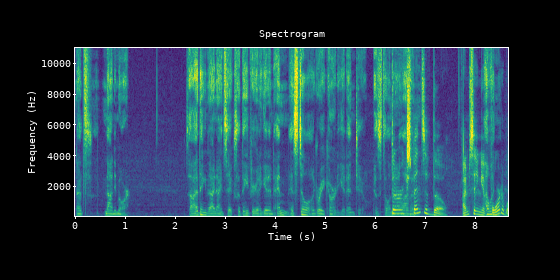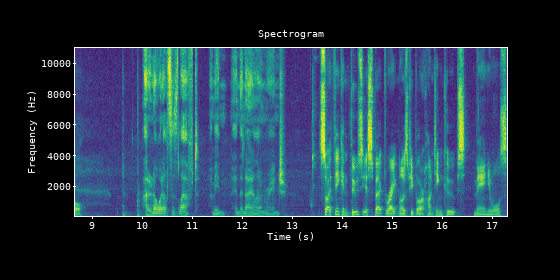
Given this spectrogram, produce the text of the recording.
that's not anymore. So I think 996. I think if you're gonna get in, and it's still a great car to get into it's still a They're expensive though. I'm saying I affordable. I don't know what else is left. I mean, in the 911 range. So I think enthusiast spec, right? Most people are hunting coupes, manuals.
